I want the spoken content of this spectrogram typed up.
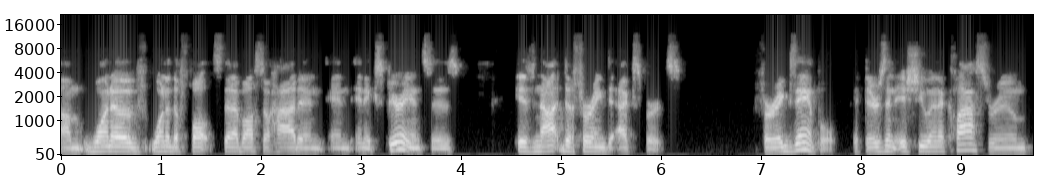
um, one of one of the faults that I've also had in, in, in experiences is not deferring to experts. For example, if there's an issue in a classroom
